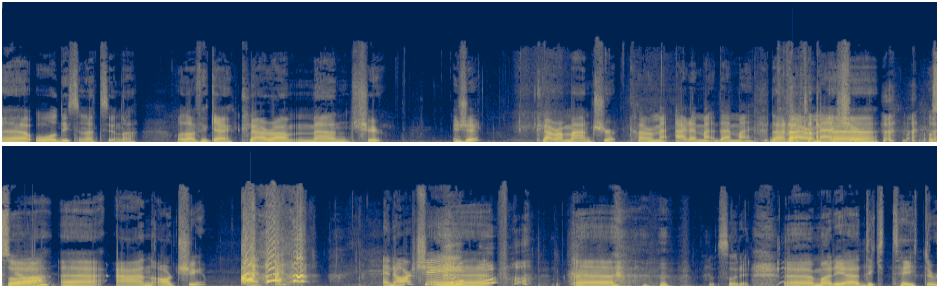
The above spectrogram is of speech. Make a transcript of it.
eh, og disse nettsidene. Og da fikk jeg Clara Mancher. Unnskyld? Clara Mancher. Clara Ma er det meg? Det er meg. Det er. Clara Mancher. Eh, og så Ja. eh, Ann Archie. Ann Archie! Eh, eh, sorry. Eh, Maria Dictator.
